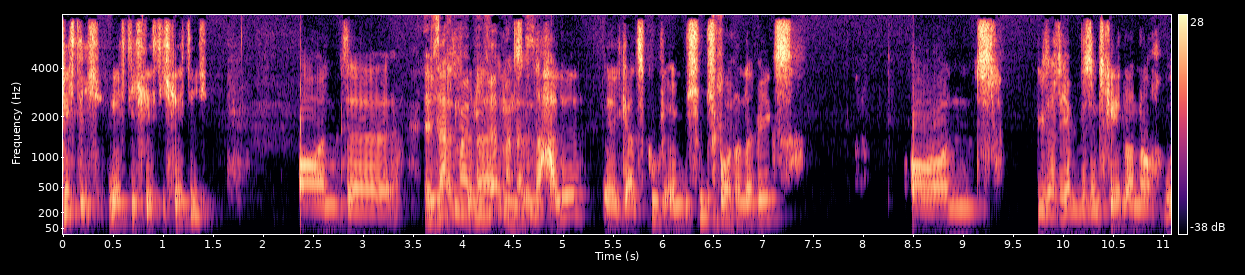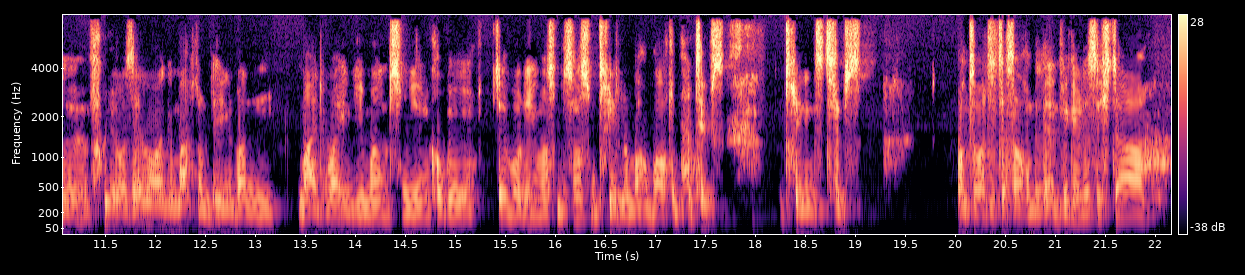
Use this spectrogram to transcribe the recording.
Richtig, richtig, richtig, richtig. Und äh, Sag also mal, ich bin wie wird man das? In der Halle äh, ganz gut im Schwimmsport unterwegs. Und wie gesagt, ich habe ein bisschen Triathlon noch äh, früher selber mal gemacht und irgendwann meinte mal irgendjemand zu mir in Kumpel, der wollte irgendwas ein bisschen was mit Triathlon machen, brauchte ein paar Tipps, Trainingstipps. Und so hat sich das auch ein bisschen entwickelt, dass ich da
